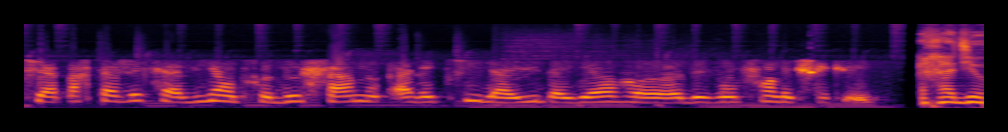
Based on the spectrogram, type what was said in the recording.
qui a partagé sa vie entre deux femmes, avec qui il a eu d'ailleurs des enfants avec chacune. Radio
